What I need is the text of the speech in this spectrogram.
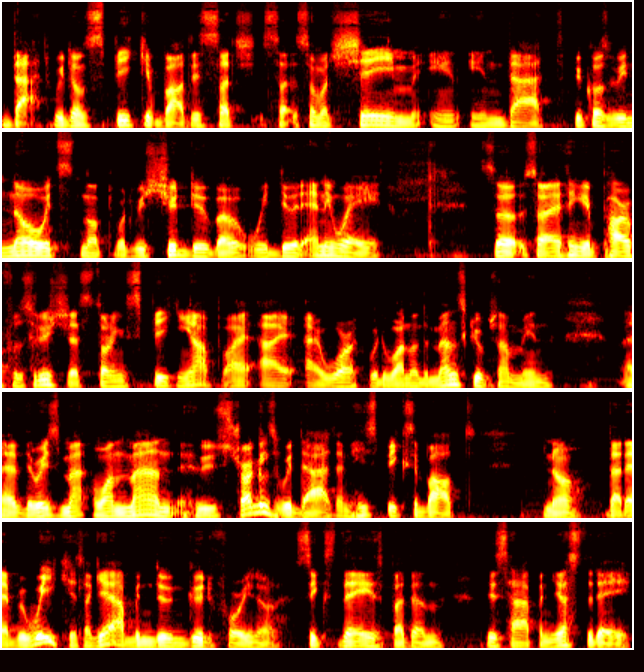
that. We don't speak about it's such so, much shame in in that because we know it's not what we should do but we do it anyway. So so i think a powerful solution is starting speaking up. I i, I work with one of the men's groups i'm in. Uh, there is ma- one man who struggles with that and he speaks about you know that every week. He's like yeah i've been doing good for you know six days but then this happened yesterday.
